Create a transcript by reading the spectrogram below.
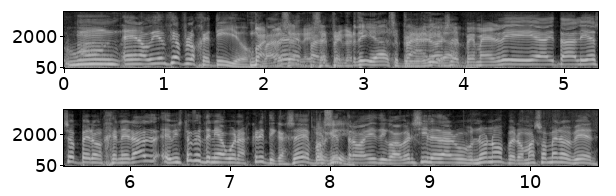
Mm, en audiencia flojetillo. Bueno, ¿vale? es el- es el Parece- primer día, es el primer Claro, día. es el primer día y tal y eso, pero en general he visto que tenía buenas críticas, ¿eh? Porque sí? entraba ahí digo, a ver si le dan un... No, no, pero más o menos bien.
